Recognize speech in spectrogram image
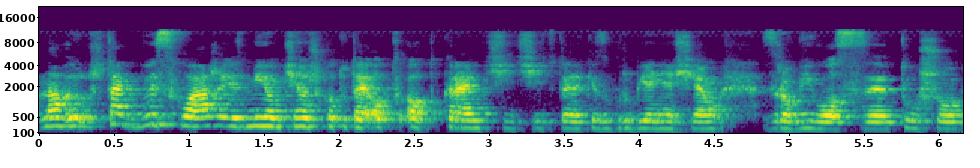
nawet już tak wyschła, że jest mi ją ciężko tutaj od, odkręcić i tutaj takie zgrubienie się zrobiło z tuszu,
